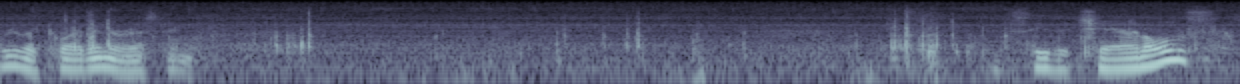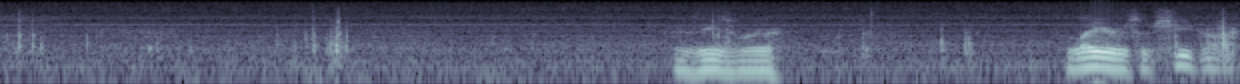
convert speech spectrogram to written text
Really quite interesting. You can see the channels. These were layers of sheetrock.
